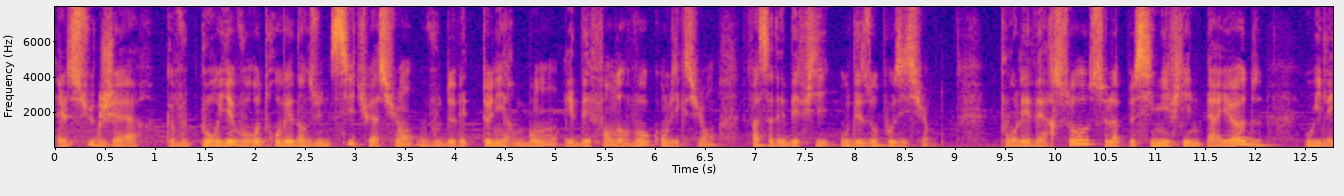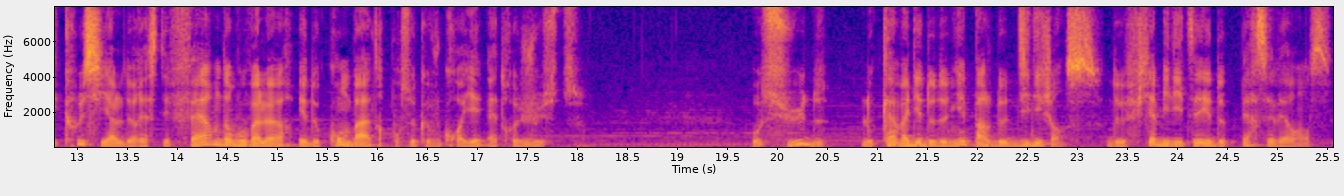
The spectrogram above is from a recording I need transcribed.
Elle suggère que vous pourriez vous retrouver dans une situation où vous devez tenir bon et défendre vos convictions face à des défis ou des oppositions. Pour les Verseaux, cela peut signifier une période où il est crucial de rester ferme dans vos valeurs et de combattre pour ce que vous croyez être juste. Au sud, le cavalier de denier parle de diligence, de fiabilité et de persévérance.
